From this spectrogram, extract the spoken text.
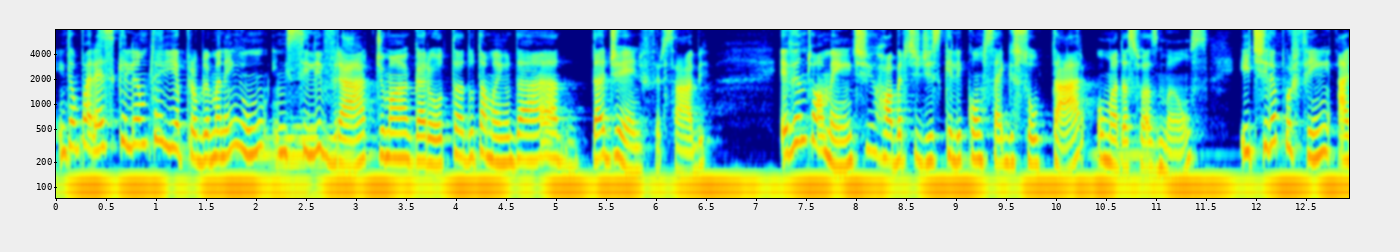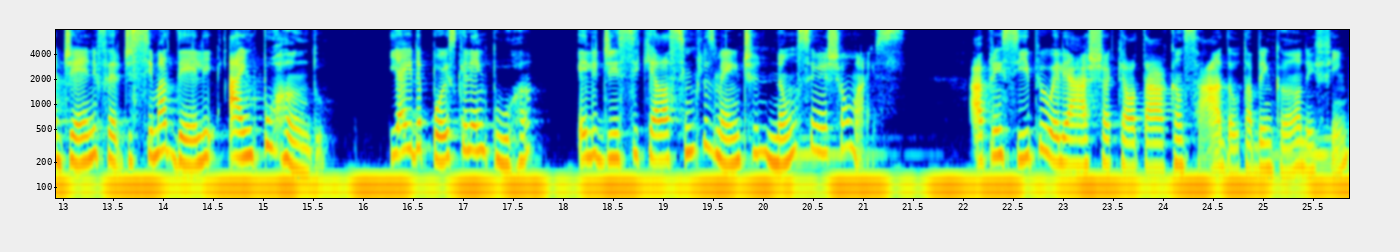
Então parece que ele não teria problema nenhum em se livrar de uma garota do tamanho da, da Jennifer, sabe? Eventualmente, Robert diz que ele consegue soltar uma das suas mãos e tira por fim a Jennifer de cima dele, a empurrando. E aí, depois que ele a empurra, ele disse que ela simplesmente não se mexeu mais. A princípio, ele acha que ela tá cansada ou tá brincando, enfim,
